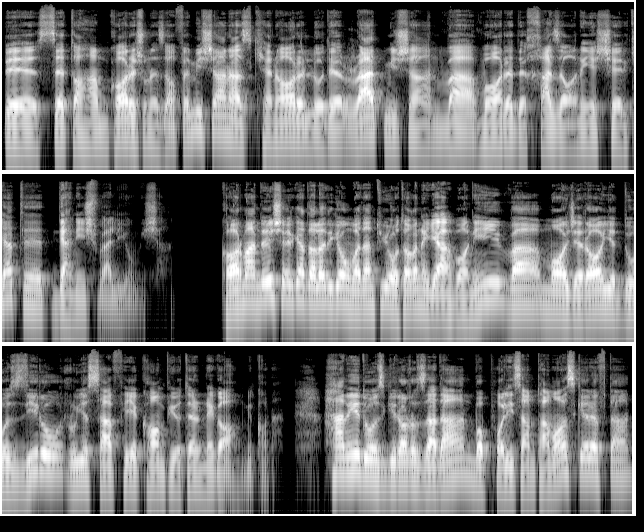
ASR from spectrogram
به سه تا همکارشون اضافه میشن از کنار لودر رد میشن و وارد خزانه شرکت دنیش ولیو میشن. کارمندای شرکت حالا دیگه اومدن توی اتاق نگهبانی و ماجرای دزدی رو روی صفحه کامپیوتر نگاه می‌کنن. همه دزدگیرا رو زدن با پلیس هم تماس گرفتن.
